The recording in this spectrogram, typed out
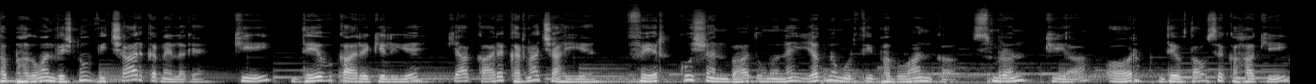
तब भगवान विष्णु विचार करने लगे कि देव कार्य के लिए क्या कार्य करना चाहिए? फिर कुछ क्षण बाद उन्होंने यज्ञ मूर्ति भगवान का स्मरण किया और देवताओं से कहा कि,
